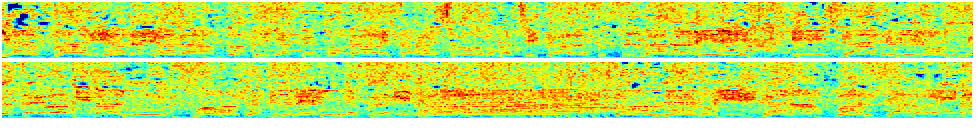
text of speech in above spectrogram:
やっぱりやだやだ僕が先頭ない最初の街から進まない。いかヘるオがゼロになるもう100年が過ぎた。そんでもいいかな。悪かないな。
